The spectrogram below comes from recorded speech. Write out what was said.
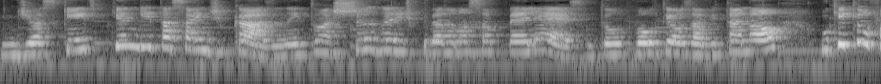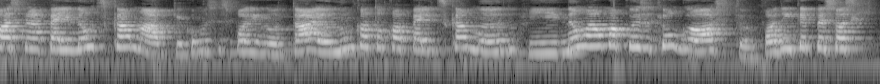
em dias quentes, porque ninguém tá saindo de casa, né? Então a chance da gente cuidar da nossa pele é essa. Então voltei a usar Vitanol. O que, que eu faço pra minha pele não descamar? Porque como vocês podem notar, eu nunca tô com a pele descamando e não é uma coisa que eu gosto. Podem ter pessoas que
